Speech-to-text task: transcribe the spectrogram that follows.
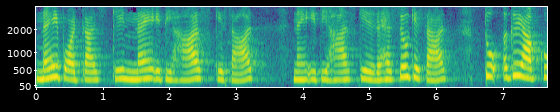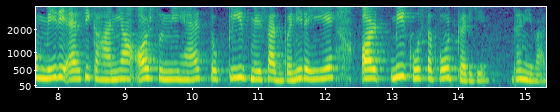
नए पॉडकास्ट के, नए इतिहास के साथ, नए इतिहास के रहस्यों के साथ। तो अगर आपको मेरी ऐसी कहानियाँ और सुननी है तो प्लीज़ मेरे साथ बने रहिए और मेरे को सपोर्ट करिए। धन्यवाद।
